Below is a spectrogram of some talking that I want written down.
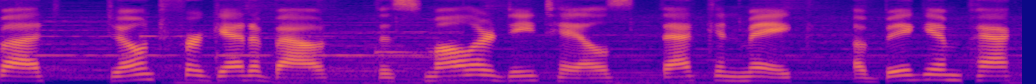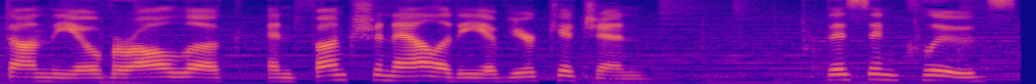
But don't forget about the smaller details that can make a big impact on the overall look and functionality of your kitchen. This includes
